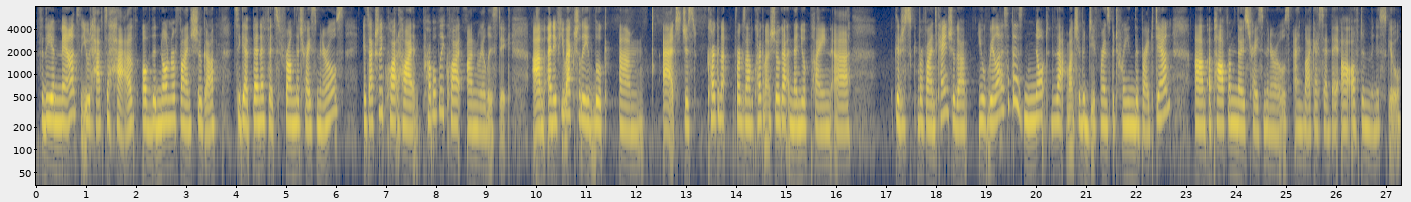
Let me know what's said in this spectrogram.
For the amounts that you would have to have of the non refined sugar to get benefits from the trace minerals, it's actually quite high, probably quite unrealistic. Um, and if you actually look um, at just coconut, for example, coconut sugar, and then your plain uh, just refined cane sugar, you'll realize that there's not that much of a difference between the breakdown um, apart from those trace minerals. And like I said, they are often minuscule.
